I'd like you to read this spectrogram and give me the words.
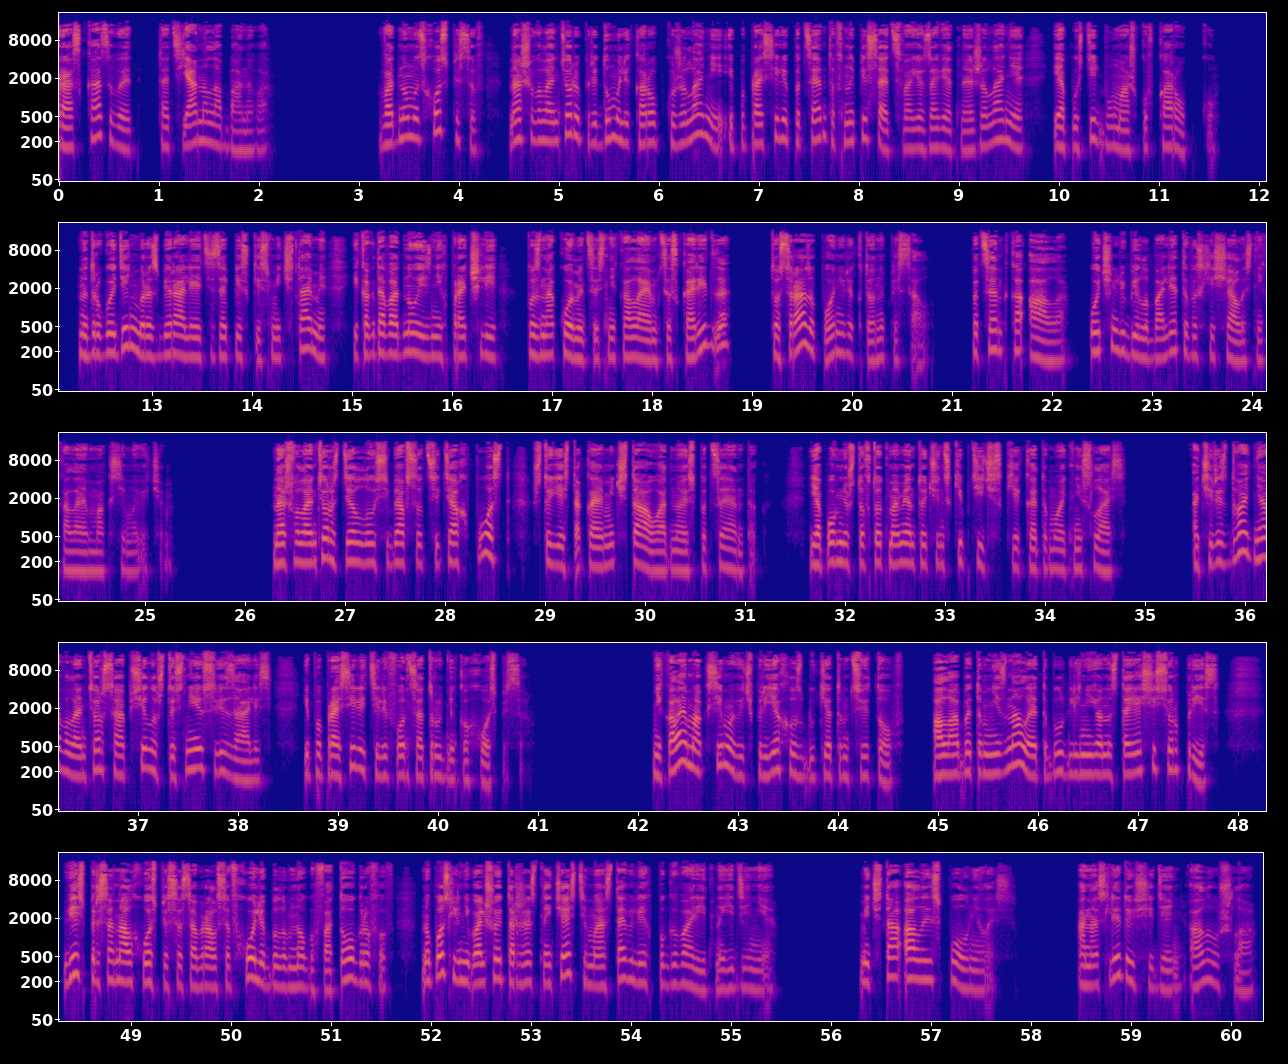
Рассказывает Татьяна Лобанова. В одном из хосписов наши волонтеры придумали коробку желаний и попросили пациентов написать свое заветное желание и опустить бумажку в коробку. На другой день мы разбирали эти записки с мечтами, и когда в одной из них прочли «познакомиться с Николаем Цискоридзе», то сразу поняли, кто написал. Пациентка Алла очень любила балет и восхищалась Николаем Максимовичем. Наш волонтер сделала у себя в соцсетях пост, что есть такая мечта у одной из пациенток. Я помню, что в тот момент очень скептически к этому отнеслась. А через два дня волонтер сообщила, что с нею связались и попросили телефон сотрудника хосписа. Николай Максимович приехал с букетом цветов. Алла об этом не знала, это был для нее настоящий сюрприз. Весь персонал хосписа собрался в холле, было много фотографов, но после небольшой торжественной части мы оставили их поговорить наедине. Мечта Аллы исполнилась. А на следующий день Алла ушла.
